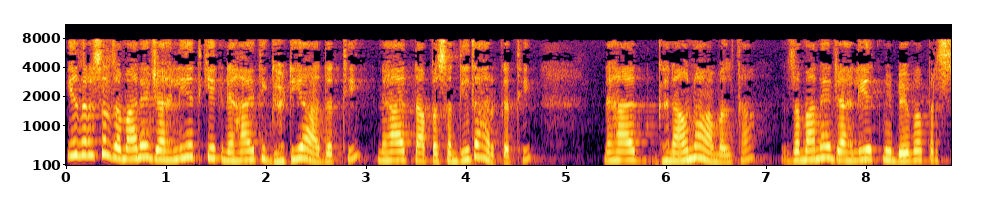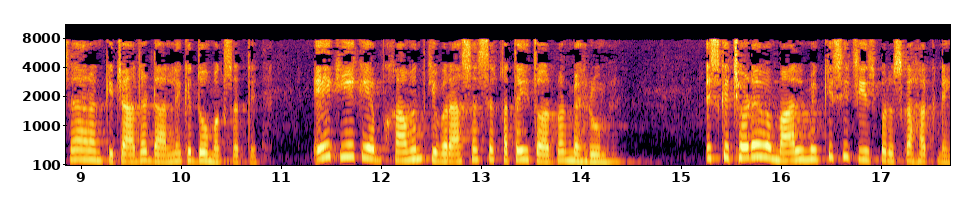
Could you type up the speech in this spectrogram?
یہ دراصل زمانے جاہلیت کی ایک نہایت ہی گھٹیا عادت تھی۔ نہایت ناپسندیدہ حرکت تھی۔ نہایت گھناؤنا عمل تھا۔ زمانے جاہلیت میں بیوہ پر سیاہ رنگ کی چادر ڈالنے کے دو مقصد تھے۔ ایک یہ کہ اب خامند کی وراثت سے قطعی طور پر محروم ہے۔ اس کے چھوڑے ہوئے مال میں کسی چیز پر اس کا حق نہیں۔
